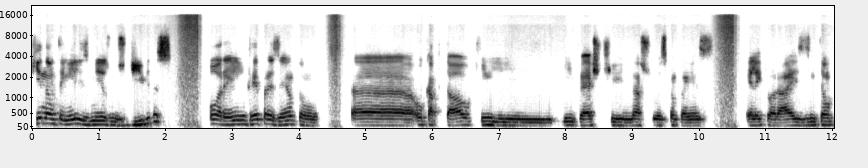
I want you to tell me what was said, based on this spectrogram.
que não têm eles mesmos dívidas, porém representam uh, o capital que investe nas suas campanhas eleitorais. Então,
